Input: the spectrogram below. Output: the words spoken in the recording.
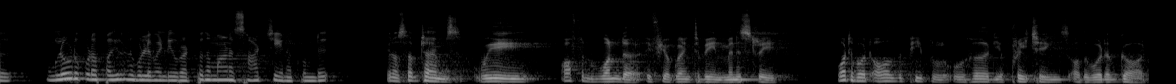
உங்களோடு கூட பகிர்ந்து கொள்ள வேண்டிய ஒரு அற்புதமான சாட்சி எனக்கு உண்டு You know, sometimes we often wonder if you're going to be in ministry, what about all the people who heard your preachings or the Word of God?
